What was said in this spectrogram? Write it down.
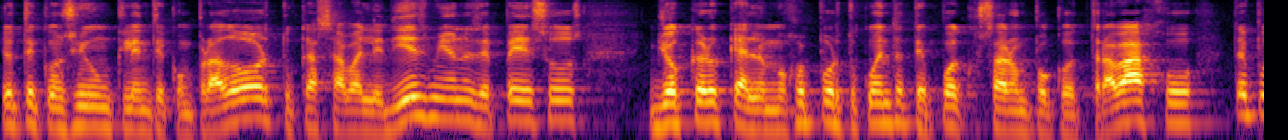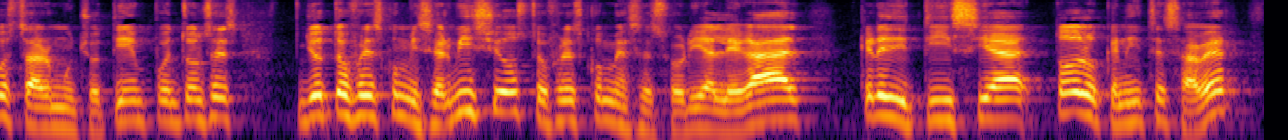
Yo te consigo un cliente comprador, tu casa vale 10 millones de pesos, yo creo que a lo mejor por tu cuenta te puede costar un poco de trabajo, te puede costar mucho tiempo, entonces yo te ofrezco mis servicios, te ofrezco mi asesoría legal, crediticia, todo lo que necesites saber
